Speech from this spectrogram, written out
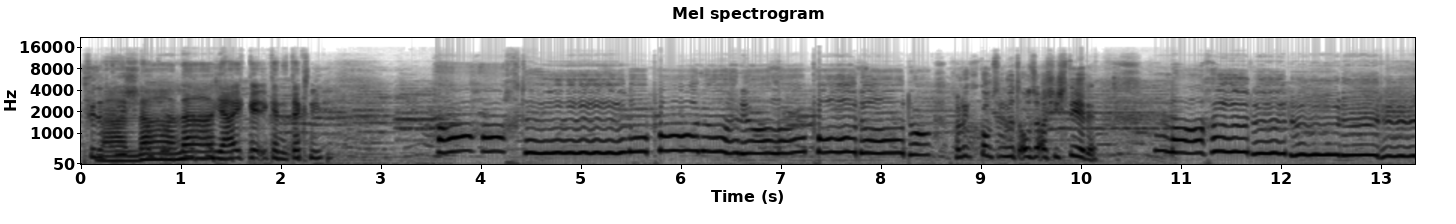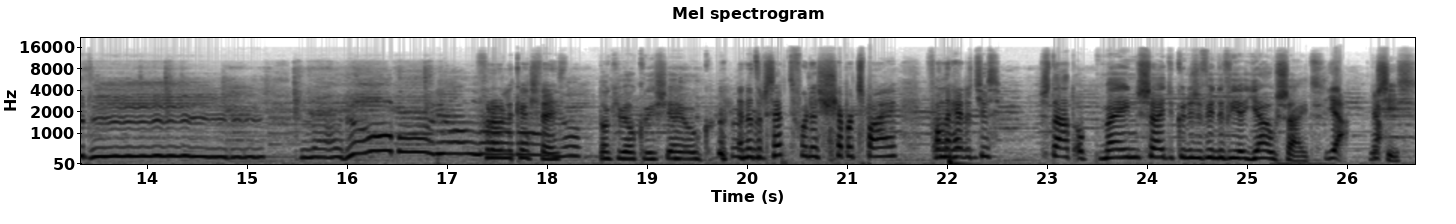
Ik vind het La Chris la la. Ja, ik, ik ken de tekst niet. Gelukkig komt iemand ons assisteren. Vrolijk kerstfeest. Dankjewel Chris, jij ook. En het recept voor de shepherd's pie van de herdertjes? Staat op mijn site, die kunnen ze vinden via jouw site. Ja, precies.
